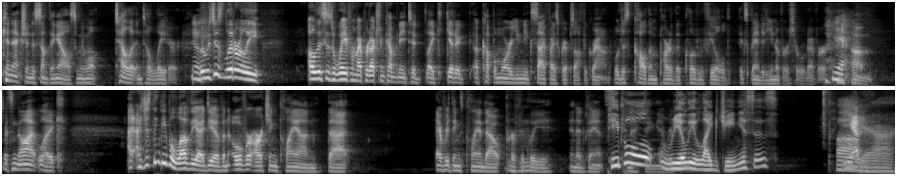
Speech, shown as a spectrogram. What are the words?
connection to something else, and we won't tell it until later. But it was just literally oh, this is a way for my production company to like get a, a couple more unique sci-fi scripts off the ground. We'll just call them part of the Cloverfield expanded universe or whatever. Yeah. Um, it's not like I, I just think people love the idea of an overarching plan that everything's planned out perfectly in advance. People really like geniuses. Um, Yep. yeah.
